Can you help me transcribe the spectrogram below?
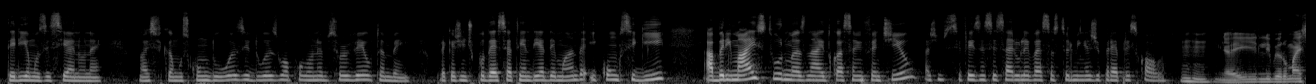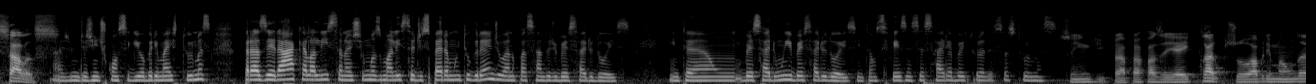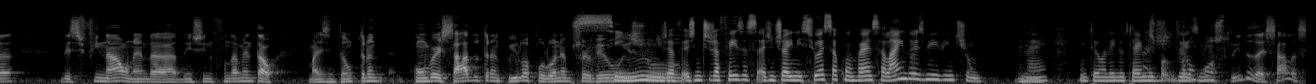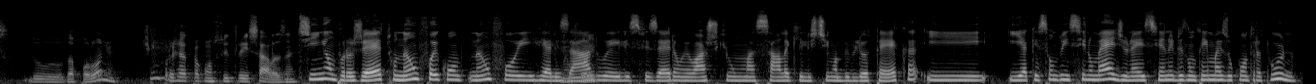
Teríamos esse ano, né? Nós ficamos com duas e duas o Apolônio absorveu também, para que a gente pudesse atender a demanda e conseguir abrir mais turmas na educação infantil. A gente se fez necessário levar essas turminhas de pré para a escola. Uhum. E aí liberou mais salas. A gente, a gente conseguiu abrir mais turmas para zerar aquela lista. Nós tínhamos uma lista de espera muito grande o ano passado de berçário 2. Então, berçário 1 e berçário 2. Então, se fez necessária a abertura dessas turmas. Sim, para fazer. E aí, claro, a pessoa abre mão da, desse final né, da, do ensino fundamental. Mas então, tran conversado, tranquilo, a Polônia absorveu Sim, isso? Sim, a gente já fez, a gente já iniciou essa conversa lá em 2021, uhum. né? Então, ali no término Mas de... foram 2000... construídas as salas do, do Apolônio? Tinha um projeto para construir três salas, né? Tinha um projeto, não foi, não foi realizado. Não foi? Eles fizeram, eu acho que uma sala que eles tinham uma biblioteca e, e a questão do ensino médio, né? Esse ano eles não têm mais o contraturno.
